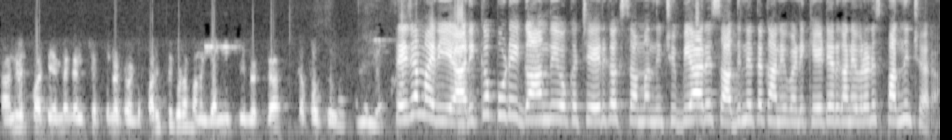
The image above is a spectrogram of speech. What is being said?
కాంగ్రెస్ పార్టీ ఎమ్మెల్యేలు చెప్తున్నటువంటి పరిస్థితి కూడా మనం గమనిస్తున్నట్టుగా చెప్పొచ్చు తేజ మరి అరికపూడి గాంధీ ఒక చేరికకు సంబంధించి బీఆర్ఎస్ అధినేత కానివ్వండి కేటీఆర్ కానీ స్పందించారా?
